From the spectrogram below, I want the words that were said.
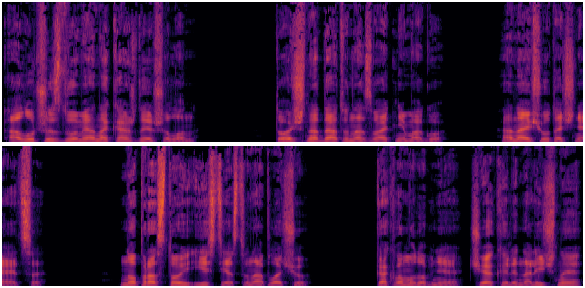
а лучше с двумя на каждый эшелон. Точно дату назвать не могу. Она еще уточняется. Но простой, естественно, оплачу. Как вам удобнее, чек или наличные?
